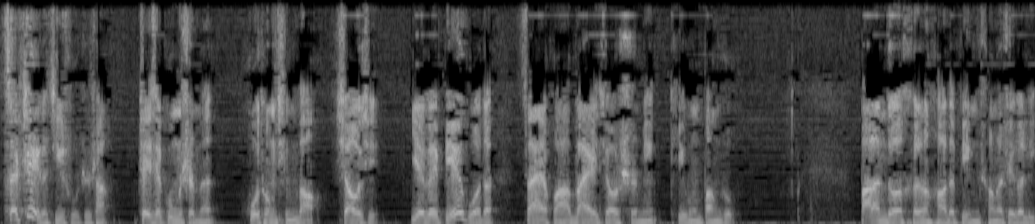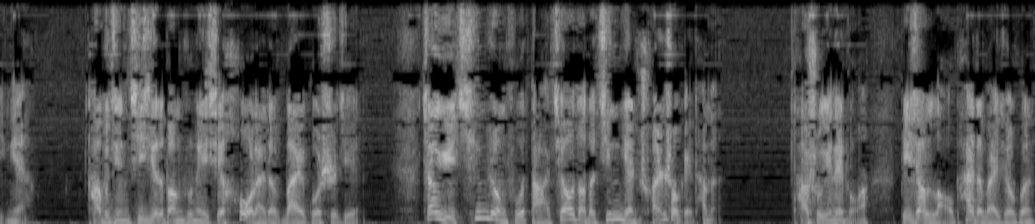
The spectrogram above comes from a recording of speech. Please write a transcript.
在这个基础之上，这些公使们互通情报、消息，也为别国的在华外交使命提供帮助。巴兰德很好的秉承了这个理念。他不仅积极的帮助那些后来的外国使节，将与清政府打交道的经验传授给他们。他属于那种啊比较老派的外交官，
